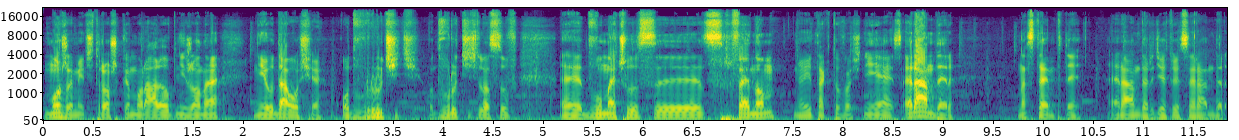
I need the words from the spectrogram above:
może mieć troszkę morale obniżone. Nie udało się odwrócić, odwrócić losów e, dwóch meczu z, z Feną. No i tak to właśnie jest. Erander, następny. Erander, gdzie tu jest Erander?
